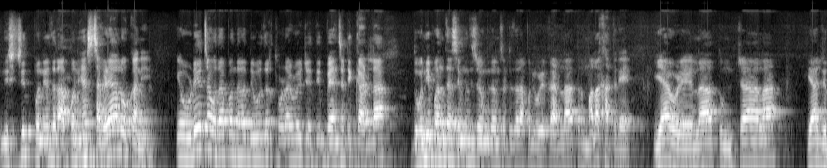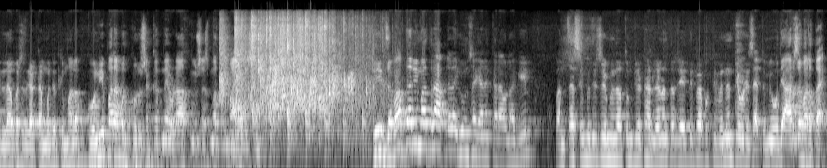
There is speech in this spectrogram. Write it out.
निश्चितपणे जर आपण ह्या सगळ्या लोकांनी एवढे चौदा पंधरा दिवस जर थोडा वेळ जयदीप बँकसाठी काढला दोन्ही पंचायत समितीच्या उमेदवारांसाठी जर आपण वेळ काढला तर मला खात्री आहे या वेळेला तुमच्याला या जिल्हा परिषद गटामध्ये तुम्हाला कोणी पराभूत करू शकत नाही एवढा आत्मविश्वास मात्र माझ्याकडे ती जबाबदारी मात्र आपल्याला घेऊन सगळ्यांना करावं लागेल. पंचायत समितीचे उमेदवार तुमचे ठरल्यानंतर जयदीप फक्त विनंती एवढीच आहे तुम्ही उद्या अर्ज भरताय.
